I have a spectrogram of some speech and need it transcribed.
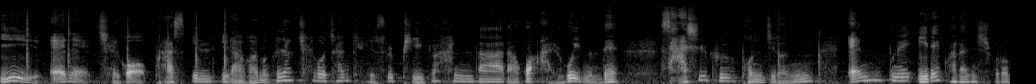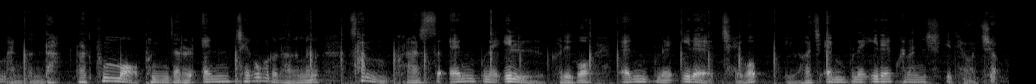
2n의 제곱 플러스 1이라고 하면 그냥 최고차항 개수를 비교한다라고 알고 있는데 사실 그 본질은 n분의 1에 관한 식으로 만든다. 따라서 분모 분자를 n제곱으로 나누면 3 플러스 n분의 1 그리고 n분의 1의 제곱 이와 같이 n분의 1에 관한 식이 되었죠.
